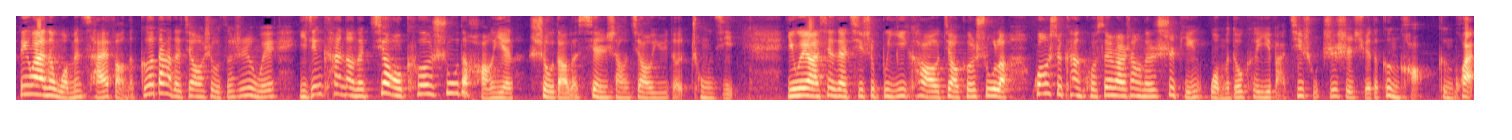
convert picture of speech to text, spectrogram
另外呢，我们采访的哥大的教授则是认为，已经看到呢教科书的行业受到了线上教育的冲击，因为啊现在其实不依靠教科书了，光是看 Coursera 上的视频，我们都可以把基础知识学得更好更快。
